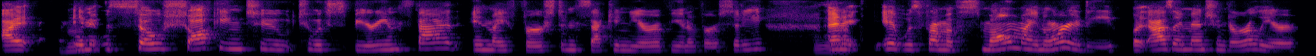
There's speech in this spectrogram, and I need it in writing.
I mm-hmm. and it was so shocking to to experience that in my first and second year of university. Yeah. And it, it was from a small minority, but as I mentioned earlier,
